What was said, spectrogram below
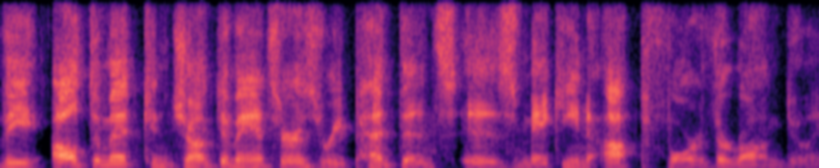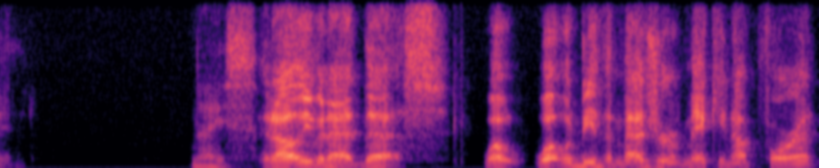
The ultimate conjunctive answer is repentance is making up for the wrongdoing. Nice. And I'll even add this. What what would be the measure of making up for it?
